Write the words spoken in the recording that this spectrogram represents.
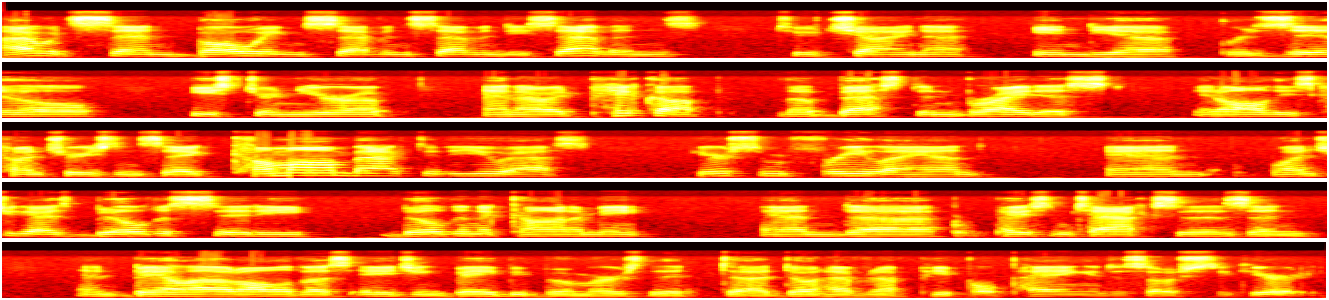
I would send Boeing 777s to China, India, Brazil, Eastern Europe, and I would pick up the best and brightest in all these countries and say, come on back to the US. Here's some free land. And why don't you guys build a city, build an economy, and uh, pay some taxes and, and bail out all of us aging baby boomers that uh, don't have enough people paying into Social Security?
